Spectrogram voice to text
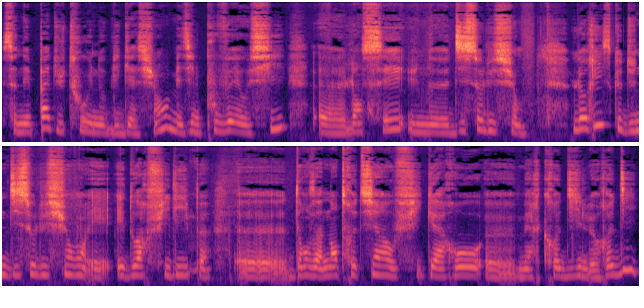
ce n'est pas du tout une obligation, mais il pouvait aussi euh, lancer une dissolution. Le risque d'une dissolution, et Édouard Philippe, euh, dans un entretien au Figaro mercredi, le redit,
